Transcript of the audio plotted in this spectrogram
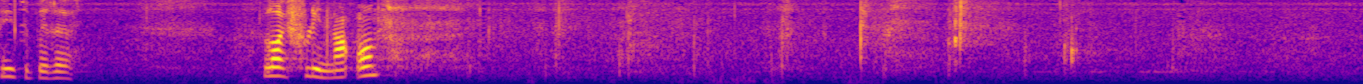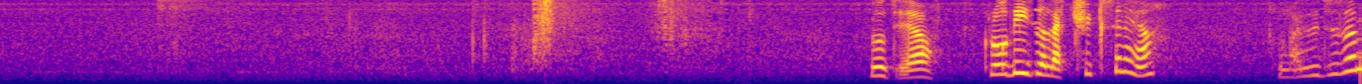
Needs a bit of life in that one. Bloody hell. Look at all these electrics in here. Loads of them.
